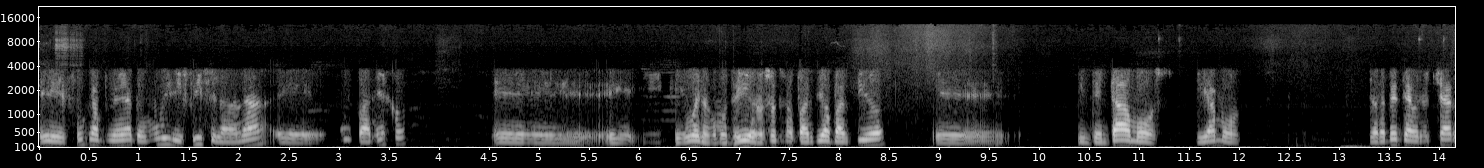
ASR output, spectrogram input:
eh, fue un campeonato muy difícil, la verdad, eh, muy parejo. Eh, y que, bueno, como te digo, nosotros partido a partido intentábamos, digamos, de repente abrochar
